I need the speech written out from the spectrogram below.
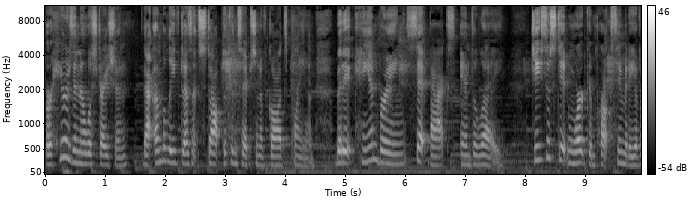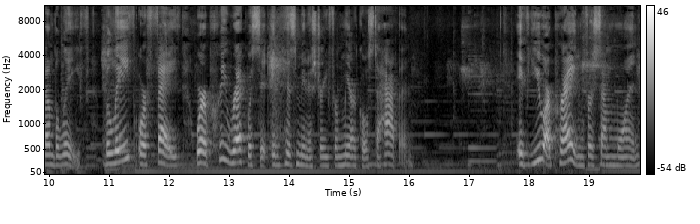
or here's an illustration that unbelief doesn't stop the conception of God's plan, but it can bring setbacks and delay. Jesus didn't work in proximity of unbelief. Belief or faith were a prerequisite in his ministry for miracles to happen. If you are praying for someone,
